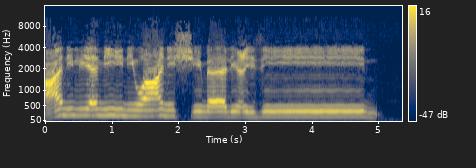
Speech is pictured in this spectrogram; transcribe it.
عن اليمين وعن الشمال عزين.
